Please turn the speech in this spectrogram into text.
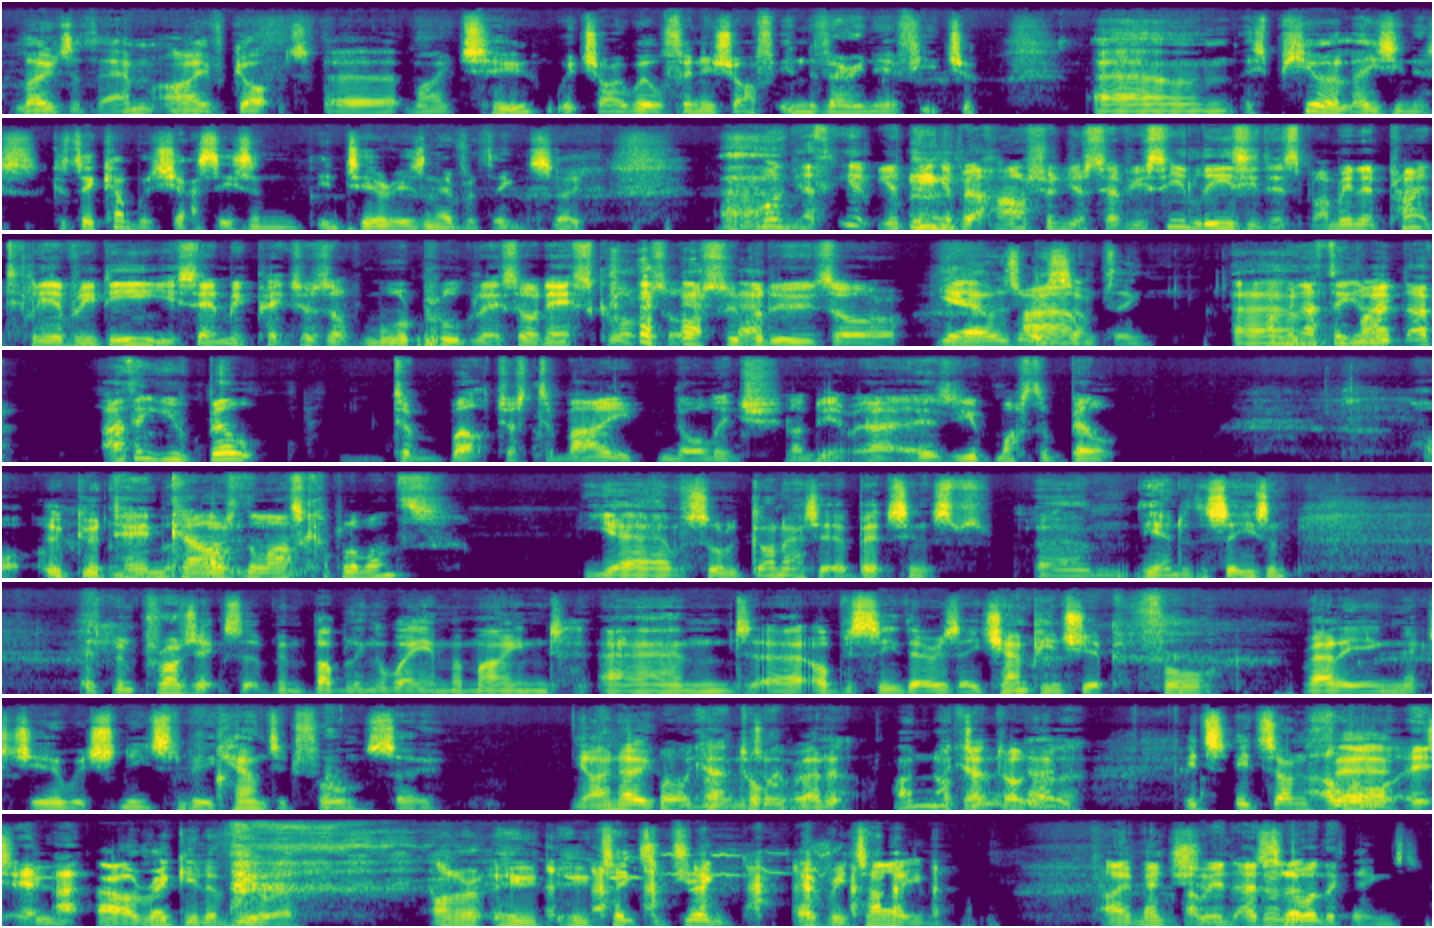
loads of them. I've got uh, my two, which I will finish off in the very near future. Um, it's pure laziness because they come with chassis and interiors and everything. So, um, well, you're- you're being a bit harsh on yourself. You see laziness, but I mean, practically every day you send me pictures of more progress on Escorts or Subarus or yeah, it was always um, something. Um, I mean, I think my- I, I, I think you've built to well, just to my knowledge, mean, uh, is you must have built what, a good ten number. cars I- in the last couple of months. yeah, I've sort of gone at it a bit since um, the end of the season. There's been projects that have been bubbling away in my mind, and uh, obviously there is a championship for rallying next year, which needs to be accounted for. So, yeah, I know. Well, we can't gonna talk about it. that. I'm not. We can't talk about that. It's it's unfair Although, it- to I- our regular viewer on a, who who takes a drink every time I mention. I mean, I don't know what the- things.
